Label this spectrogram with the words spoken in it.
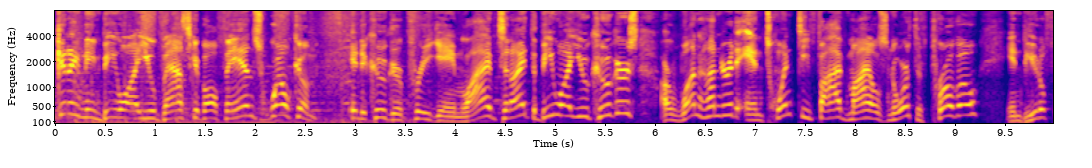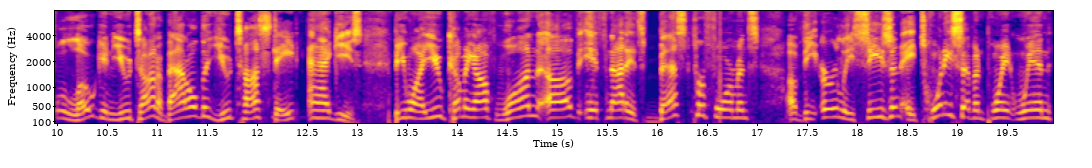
Good evening, BYU basketball fans. Welcome into Cougar pregame live. Tonight, the BYU Cougars are 125 miles north of Provo in beautiful Logan, Utah to battle the Utah State Aggies. BYU coming off one of, if not its best performance of the early season, a 27 point win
